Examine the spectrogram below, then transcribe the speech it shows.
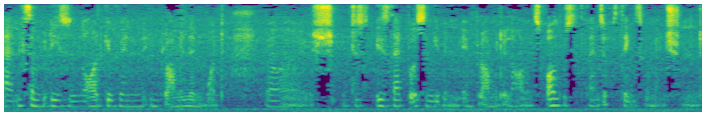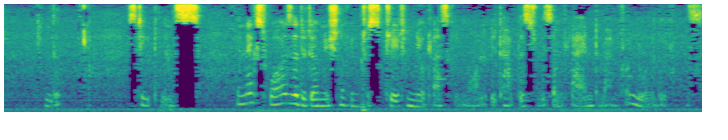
and if somebody is not given employment then what uh, is, is that person given employment allowance? All those kinds of things were mentioned in the statements. The next was the determination of interest rate in neoclassical model. It happens to the supply and demand for loanable funds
